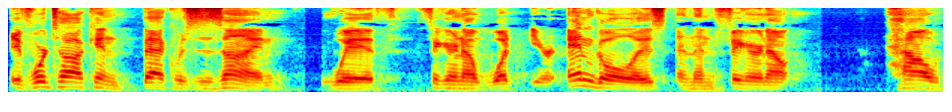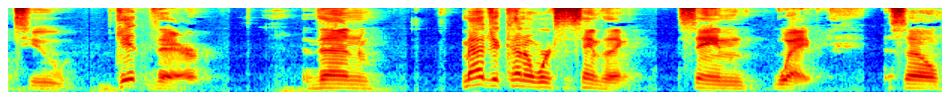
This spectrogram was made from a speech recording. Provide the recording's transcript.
if we're talking backwards design with figuring out what your end goal is and then figuring out how to get there, then magic kind of works the same thing, same way. So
